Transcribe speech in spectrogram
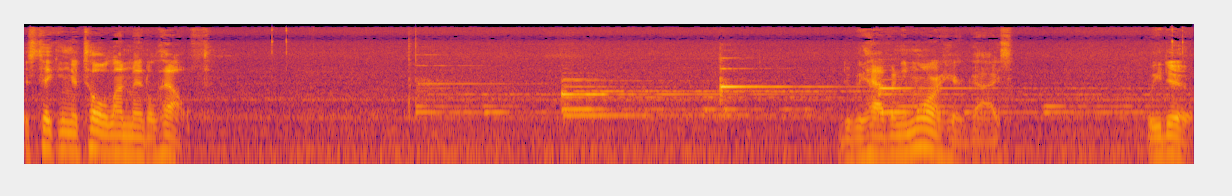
is taking a toll on mental health. Do we have any more here, guys? We do.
